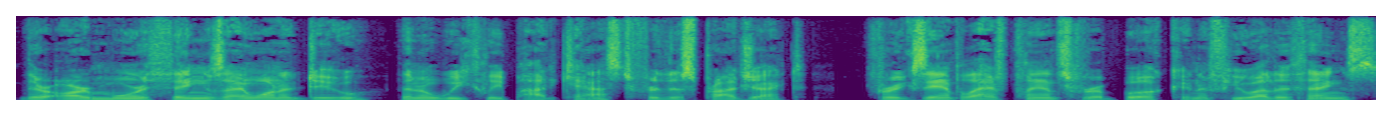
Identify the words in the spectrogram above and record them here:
There are more things I want to do than a weekly podcast for this project. For example, I have plans for a book and a few other things,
